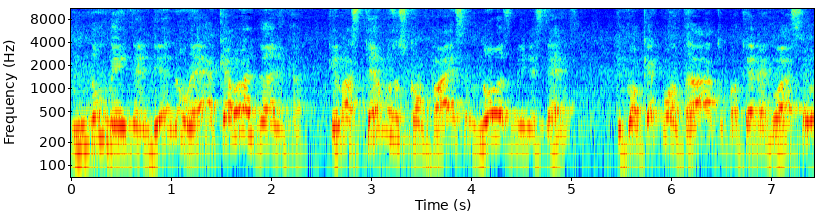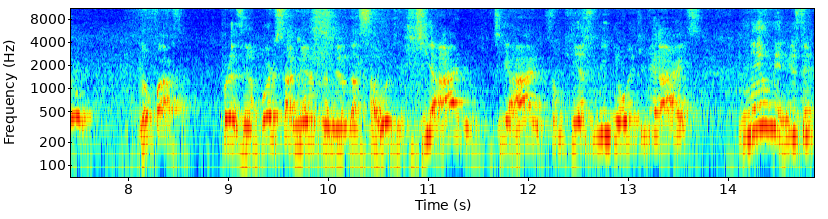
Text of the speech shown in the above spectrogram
No meu entender, não é aquela orgânica, que nós temos os compliance nos ministérios. E qualquer contrato, qualquer negócio, não passa. Por exemplo, o orçamento Ministério da Saúde, diário, diário, são 500 milhões de reais. Nem o ministro tem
